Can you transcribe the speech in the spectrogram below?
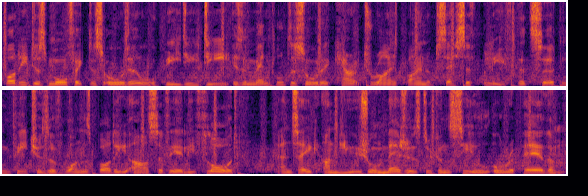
Body dysmorphic disorder, or BDD, is a mental disorder characterized by an obsessive belief that certain features of one's body are severely flawed and take unusual measures to conceal or repair them.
